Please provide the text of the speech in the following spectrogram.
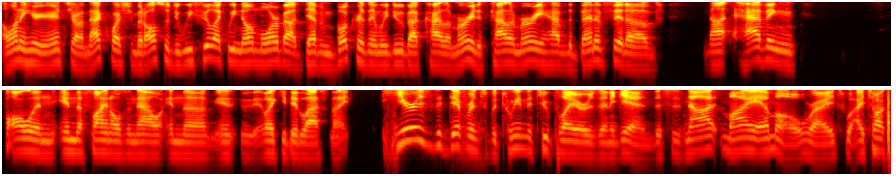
I want to hear your answer on that question, but also do we feel like we know more about Devin Booker than we do about Kyler Murray? Does Kyler Murray have the benefit of not having fallen in the finals and now in the in, like he did last night? Here is the difference between the two players. And again, this is not my MO, right? I talk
